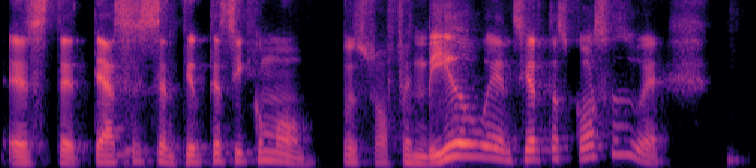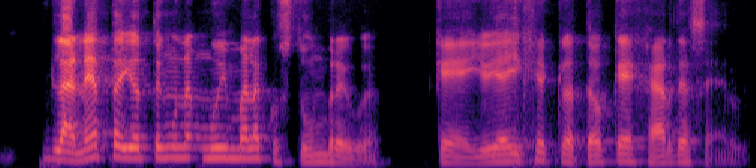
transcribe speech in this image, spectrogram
este, te hace sentirte así como, pues, ofendido, güey, en ciertas cosas, güey. La neta, yo tengo una muy mala costumbre, güey, que yo ya dije que lo tengo que dejar de hacer, güey.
